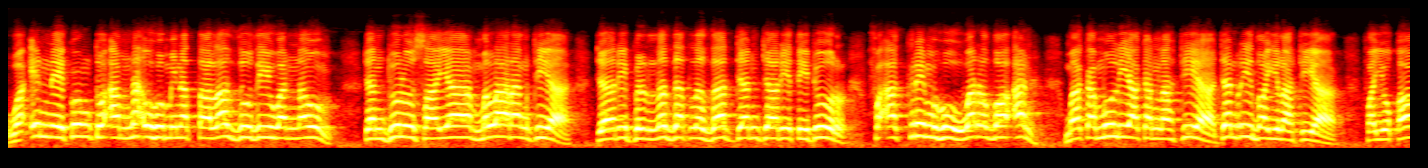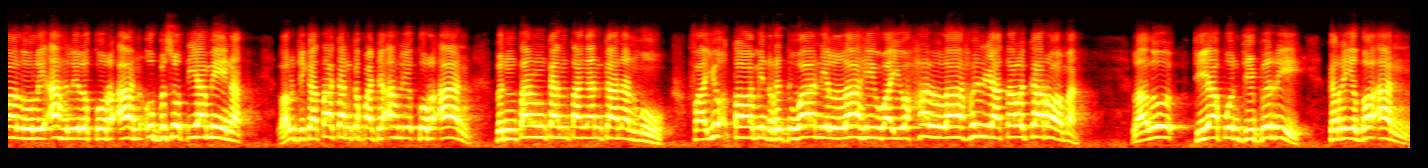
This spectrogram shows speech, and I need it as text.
Wa inni kuntu amna'uhu minat wan naum. Dan dulu saya melarang dia dari berlezat-lezat dan dari tidur. Fa'akrimhu wardha'an. Maka muliakanlah dia dan ridhailah dia. Fayuqalu li ahlil Qur'an ubsut yaminak. Lalu dikatakan kepada ahli Quran, bentangkan tangan kananmu. Fayu'ta min ridwanillahi wa yuhalla hilyatal karamah. Lalu dia pun diberi keridhaan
